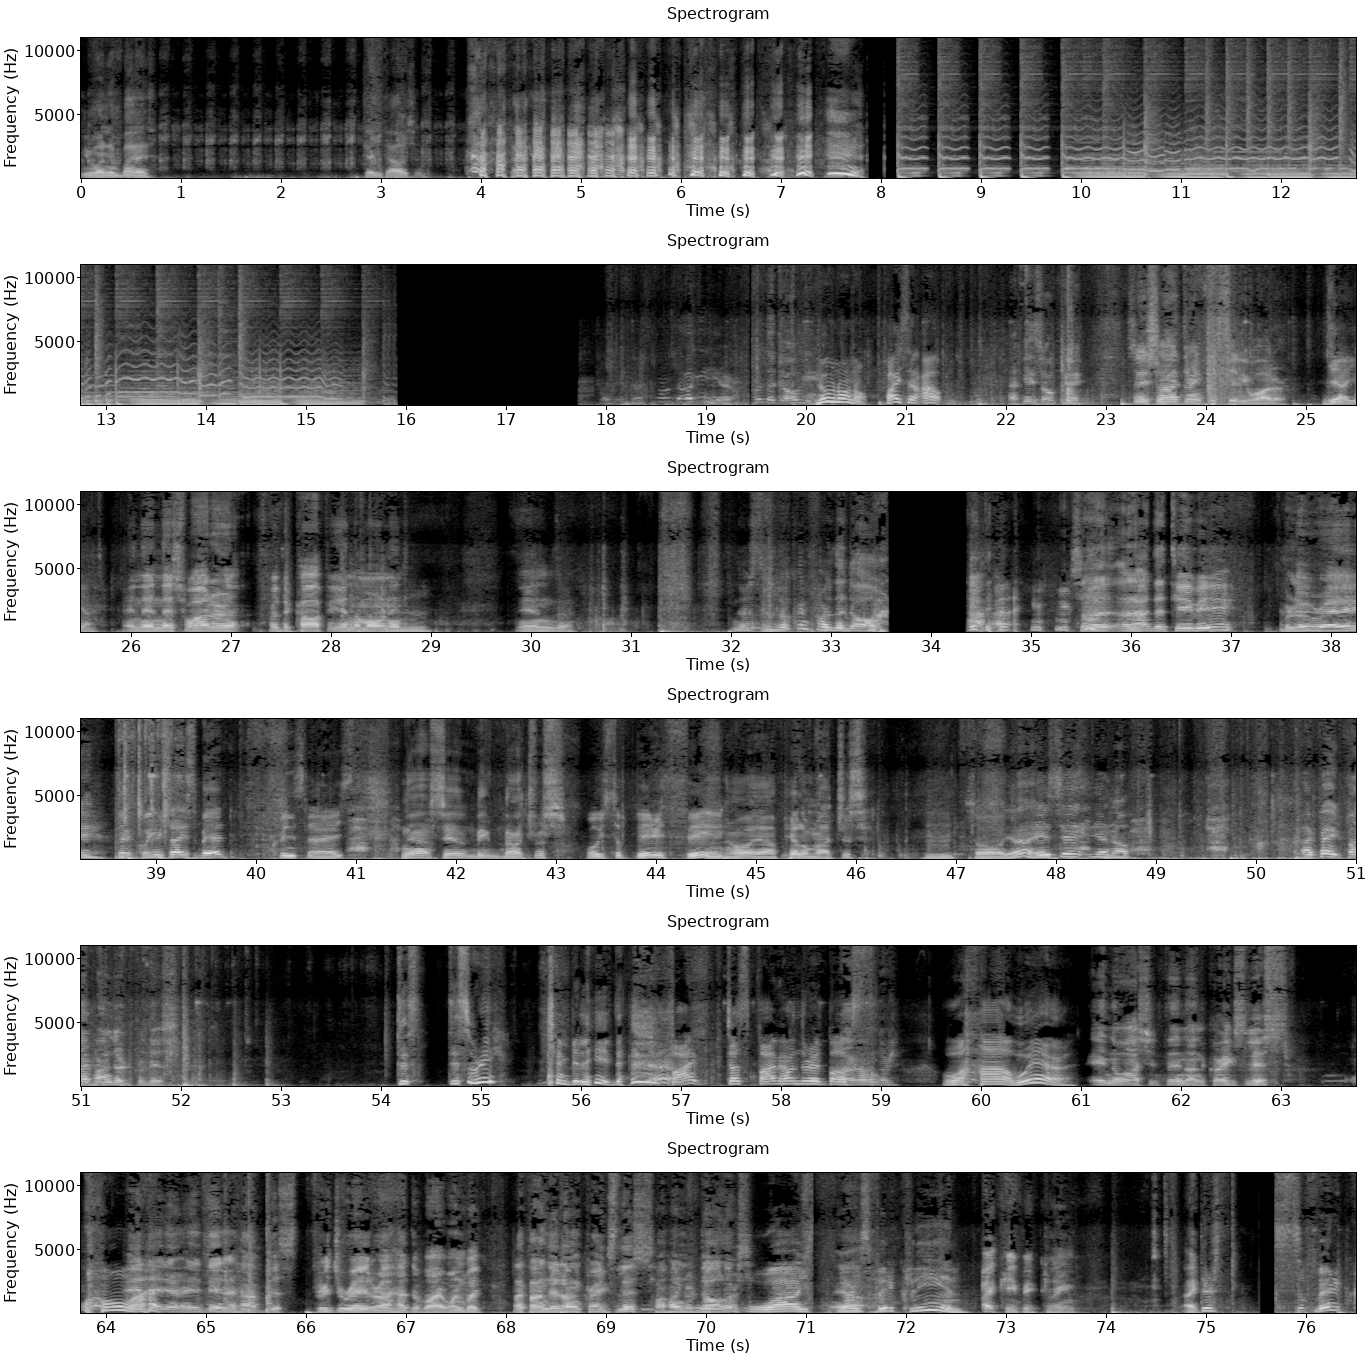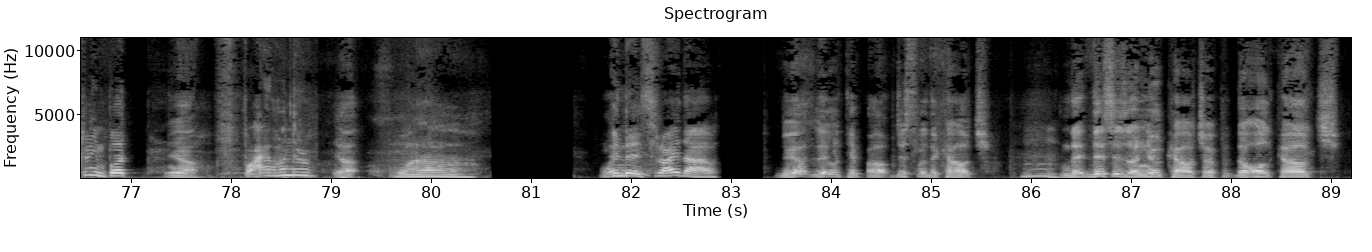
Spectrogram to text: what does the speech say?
You want to buy it? Ten thousand. There's no doggy here. Put the doggy. no, no, no. Bison out. He's okay. See, so I drink the city water. Yeah, yeah. And then this water for the coffee in the morning. Mm. And uh, they're still looking for the dog. so I, I had the TV, Blu-ray, the queen size bed. Queen size. Yeah, see a big mattress. Oh, it's a very thin. Oh yeah, pillow mattress. Mhm. So yeah, it's a, you know. I paid 500 for this. This, this three? Can't believe that. Yeah. Five, just 500 bucks. 500 Wow, where? in Washington on Craigslist. Oh It my. didn't, it didn't have this refrigerator. I had to buy one, but I found it on Craigslist, hundred dollars. Wow, it's, yeah. Yeah. it's very clean. I keep it clean. I There's it's very clean, but Yeah, 500. yeah. Wow. And then slide out. Yeah, little tip out just for the couch. Hmm. Th- This is a new couch. I put the old couch.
